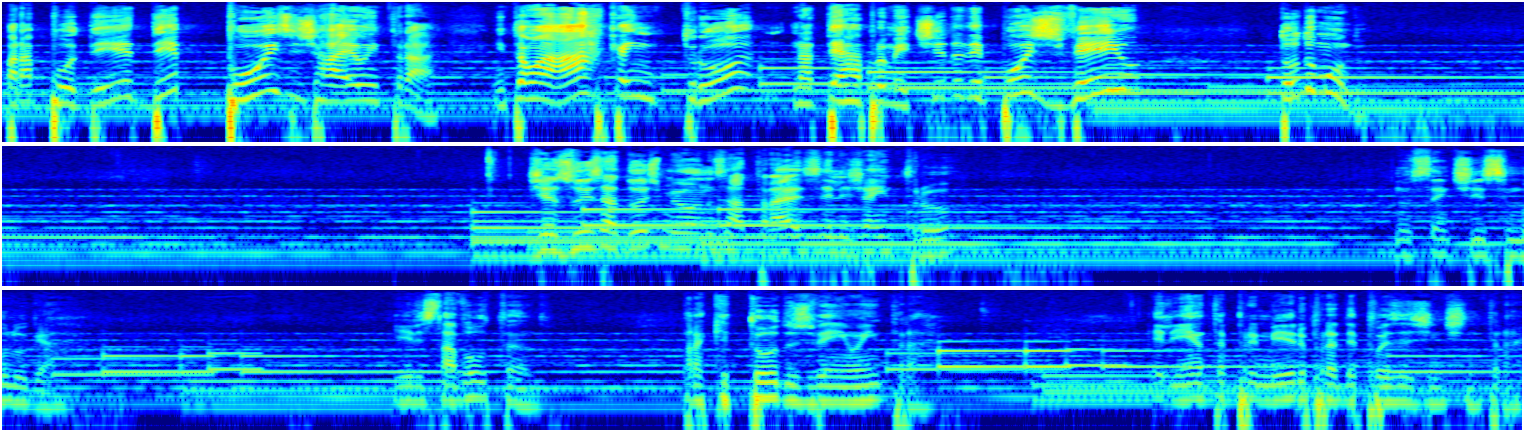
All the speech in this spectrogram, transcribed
para poder depois Israel entrar. Então, a arca entrou na terra prometida, depois veio todo mundo. Jesus, há dois mil anos atrás, ele já entrou no Santíssimo Lugar. E ele está voltando. para que todos venham entrar. Ele entra primeiro para depois a gente entrar.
